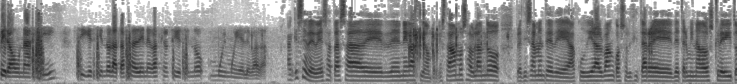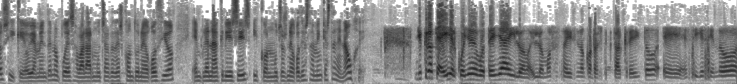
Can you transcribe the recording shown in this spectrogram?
pero aún así sigue siendo la tasa de denegación sigue siendo muy muy elevada. ¿A qué se debe esa tasa de denegación? Porque estábamos hablando precisamente de acudir al banco a solicitar eh, determinados créditos y que obviamente no puedes avalar muchas veces con tu negocio en plena crisis y con muchos negocios también que están en auge. Yo creo que ahí el cuello de botella, y lo, hemos estado diciendo con respecto al crédito, eh, sigue siendo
